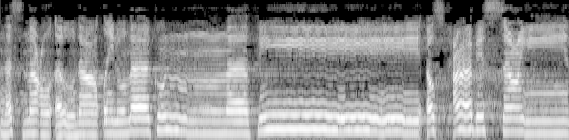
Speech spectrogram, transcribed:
نسمع أو نعقل ما كنا في أصحاب السعير.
